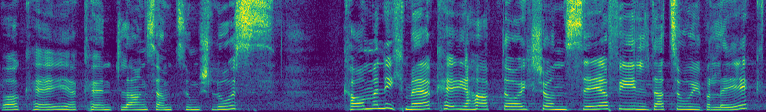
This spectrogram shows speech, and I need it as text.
Okay, ihr könnt langsam zum Schluss kommen. Ich merke, ihr habt euch schon sehr viel dazu überlegt,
